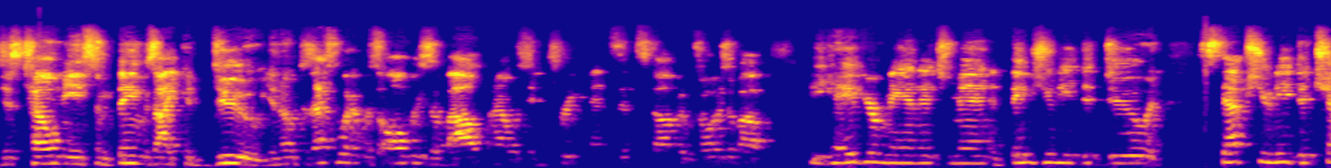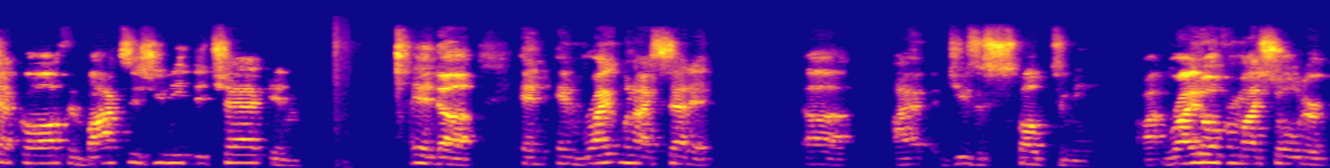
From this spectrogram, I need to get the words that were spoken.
just tell me some things I could do, you know, because that's what it was always about when I was in treatments and stuff. It was always about behavior management and things you need to do and steps you need to check off and boxes you need to check and and uh and and right when I said it, uh I Jesus spoke to me uh, right over my shoulder,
